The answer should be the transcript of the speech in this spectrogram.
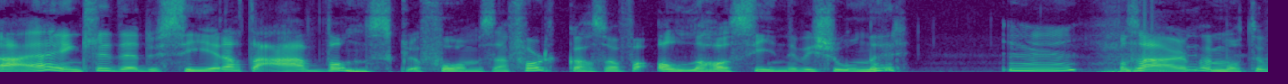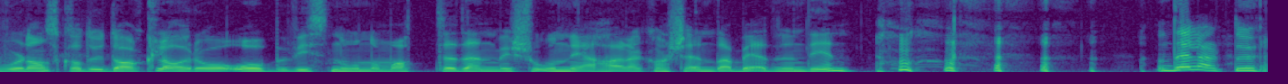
Det er egentlig det du sier, at det er vanskelig å få med seg folk, altså, for alle har sine visjoner. Mm. Og så er det på en måte hvordan skal du da klare å overbevise noen om at den visjonen jeg har er kanskje enda bedre enn din? Og det lærte du?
